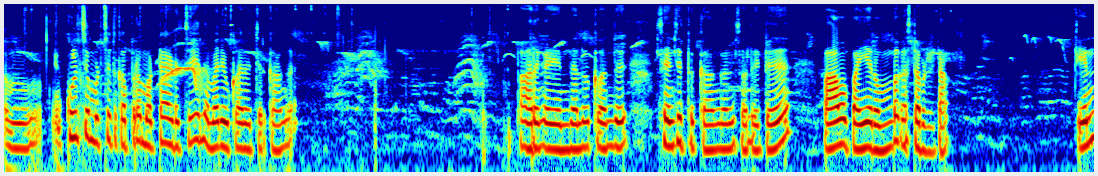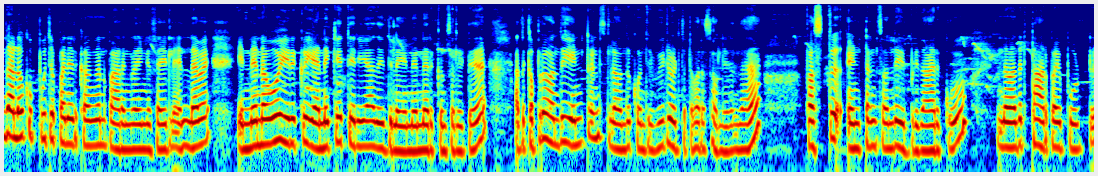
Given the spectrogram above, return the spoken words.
குளித்து குளிச்சு முடிச்சதுக்கப்புறம் மொட்டை அடித்து இந்த மாதிரி உட்கார வச்சுருக்காங்க. பாருங்கள் எந்த அளவுக்கு வந்து செஞ்சிட்ருக்காங்கன்னு சொல்லிட்டு பாவம் பையன் ரொம்ப கஷ்டப்பட்டுட்டான். எந்த அளவுக்கு பூஜை பண்ணியிருக்காங்கன்னு பாருங்களேன் எங்கள் சைடில் எல்லாமே என்னென்னவோ இருக்குது எனக்கே தெரியாது இதில் என்னென்ன இருக்குன்னு சொல்லிட்டு. அதுக்கப்புறம் வந்து என்ட்ரன்ஸில் வந்து கொஞ்சம் வீடியோ எடுத்துகிட்டு வர சொல்லியிருந்தேன். ஃபஸ்ட்டு என்ட்ரன்ஸ் வந்து இப்படி தான் இருக்கும். இந்த மாதிரி தார்பாய் போட்டு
